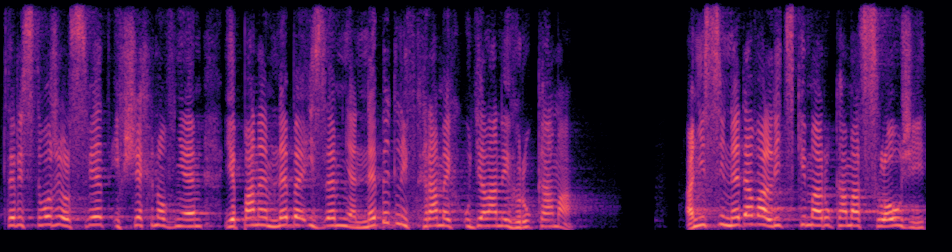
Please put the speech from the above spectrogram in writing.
který stvořil svět i všechno v něm, je panem nebe i země, nebydlí v chramech udělaných rukama. Ani si nedával lidskýma rukama sloužit,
